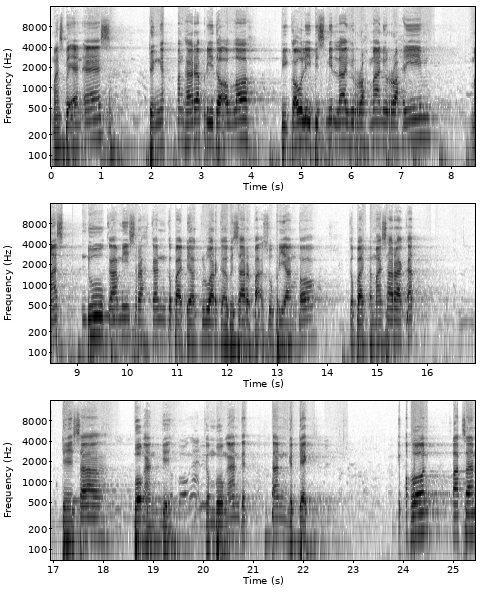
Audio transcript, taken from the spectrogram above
Mas PNS dengan mengharap ridha Allah biqauli bismillahirrahmanirrahim Mas Rindu kami serahkan kepada keluarga besar Pak Supriyanto kepada masyarakat desa Bongan. Gembongan Kecamatan Gedek. Mohon pelaksan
